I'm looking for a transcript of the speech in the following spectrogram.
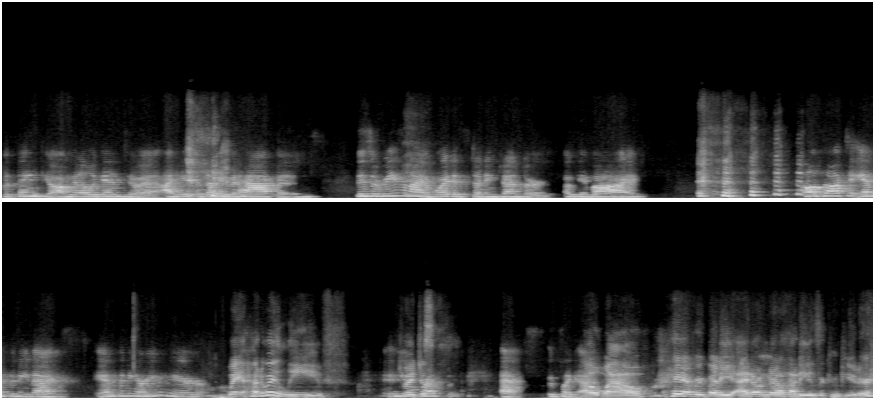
but thank you. I'm gonna look into it. I hate that that even happens. There's a reason I avoided studying gender. Okay, bye. I'll talk to Anthony next. Anthony, are you here? Wait, how do I leave? Do you I just X? It's like X. Oh wow. Hey everybody, I don't know how to use a computer.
